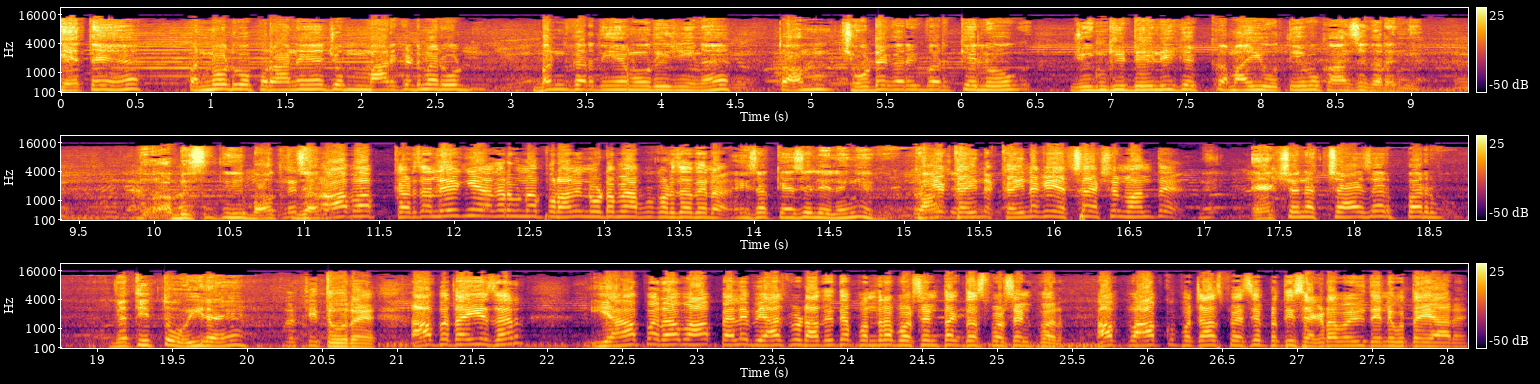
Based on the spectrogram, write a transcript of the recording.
कहते हैं, पर नोट वो पुराने हैं, जो मार्केट में रोड बंद कर दिए मोदी जी ने तो हम छोटे गरीब वर्ग के लोग, जो इनकी डेली की कमाई होती है, वो कहाँ से करेंगे? अब स्थिति बहुत ज़्यादा आप आप कर्जा लेंगे अगर उन्हें पुराने नोटों में आपको कर्जा देना है। ऐसा कैसे ले लेंगे? तो ये कहीं ना कहीं ना कहीं अच्छा एक्शन मानते हैं। एक्शन अच्छा है सर पर व्यतीत तो हो ही रहे हैं। व्यतीत हो रहे हैं। आप बताइए सर यहाँ पर अब आप पहले ब्याज पर उठाते थे पंद्रह परसेंट तक दस परसेंट पर। अब आपको पचास पैसे प्रति सैकड़ा में भी देने को तैयार है।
